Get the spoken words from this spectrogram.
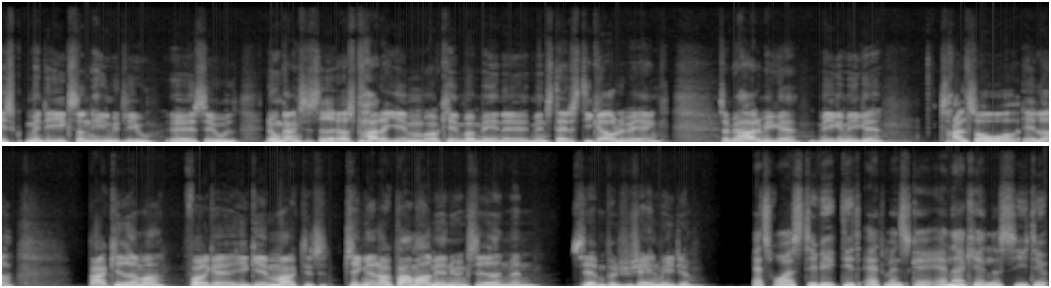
Det men det er ikke sådan hele mit liv øh, ser ud. Nogle gange så sidder jeg også bare derhjemme og kæmper med en, øh, med en statistikaflevering, som jeg har det mega, mega, mega træls over, eller bare keder mig. Folk er ikke hjemmeagtigt. Tingene er nok bare meget mere nuanceret, end man ser dem på de sociale medier. Jeg tror også, det er vigtigt, at man skal anerkende og sige, at det er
